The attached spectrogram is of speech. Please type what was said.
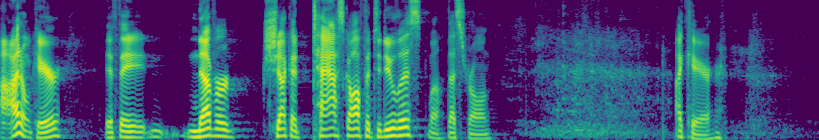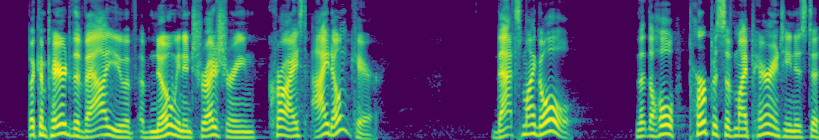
I don't care if they never check a task off a to do list. Well, that's strong. I care. But compared to the value of, of knowing and treasuring Christ, I don't care. That's my goal. The, the whole purpose of my parenting is to,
